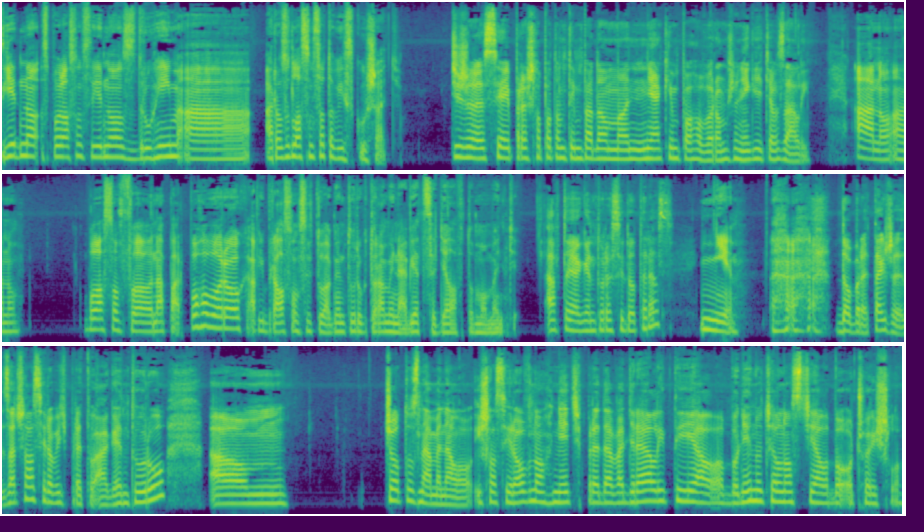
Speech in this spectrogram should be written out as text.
jedno, spojila som si jedno s druhým a, a rozhodla som sa to vyskúšať. Čiže si aj prešla potom tým pádom nejakým pohovorom, že niekde ťa vzali. Áno, áno. Bola som v, na pár pohovoroch a vybral som si tú agentúru, ktorá mi najviac sedela v tom momente. A v tej agentúre si doteraz? Nie. Dobre, takže začala si robiť pre tú agentúru. Um, čo to znamenalo? Išla si rovno hneď predávať reality alebo nehnuteľnosti, alebo o čo išlo?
